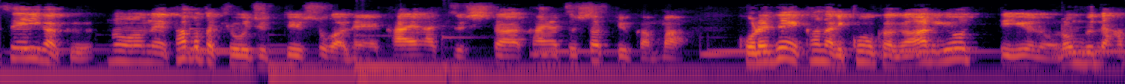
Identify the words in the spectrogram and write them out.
生理学のね、田畑教授っていう人がね、開発した、開発したっていうか、まあ、これでかなり効果があるよっていうのを論文で発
